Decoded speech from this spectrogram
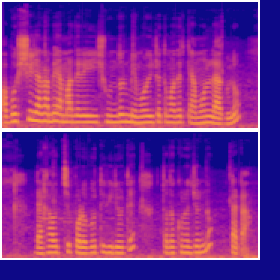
অবশ্যই জানাবে আমাদের এই সুন্দর মেমোরিটা তোমাদের কেমন লাগল। দেখা হচ্ছে পরবর্তী ভিডিওতে ততক্ষণের জন্য টাটা।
